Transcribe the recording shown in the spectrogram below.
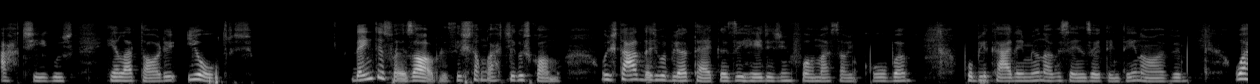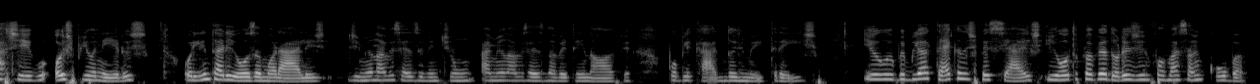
artigos, relatório e outros. Dentre suas obras estão artigos como O Estado das Bibliotecas e Rede de Informação em Cuba, publicado em 1989, o artigo Os Pioneiros, Olinda Ariosa Morales, de 1921 a 1999, publicado em 2003, e o Bibliotecas Especiais e outros provedores de informação em Cuba,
